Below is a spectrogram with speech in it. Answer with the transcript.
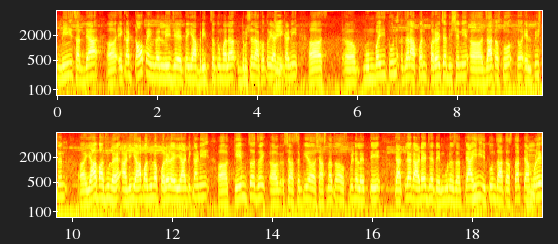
मी सध्या एका टॉप अँगलनी जे आहे ते या ब्रिजचं तुम्हाला दृश्य दाखवतो या. ठिकाणी मुंबईतून जर आपण परळच्या दिशेने जात असतो तर एल पी स्टन या बाजूला आहे आणि या बाजूला परळ आहे. या ठिकाणी केमचं जे शासकीय शासनाचं हॉस्पिटल आहे ते त्यातल्या गाड्या ज्या आहेत एम्ब्युलन्स आहेत त्याही इथून जात असतात. त्यामुळे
